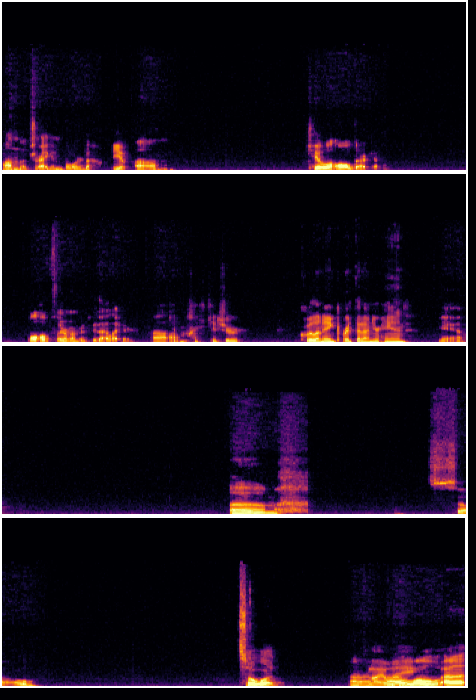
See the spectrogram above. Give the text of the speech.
on the dragon board. Yep. Um, kill all dark elves. We'll hopefully remember to do that later. Um, Get your quill and ink. Write that on your hand. yeah. Um. So. so what? Uh, Fly uh, well, uh,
